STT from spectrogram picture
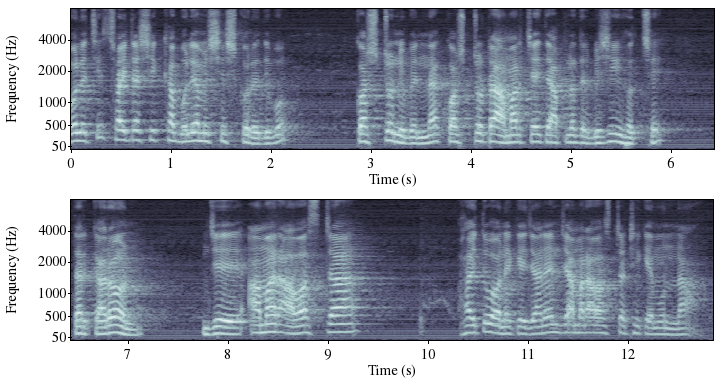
বলেছি ছয়টা শিক্ষা বলে আমি শেষ করে দিব। কষ্ট নেবেন না, কষ্টটা আমার চাইতে আপনাদের বেশি হচ্ছে। তার কারণ যে আমার আওয়াজটা, হয়তো অনেকে জানেন যে আমার আওয়াজটা ঠিক এমন না।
